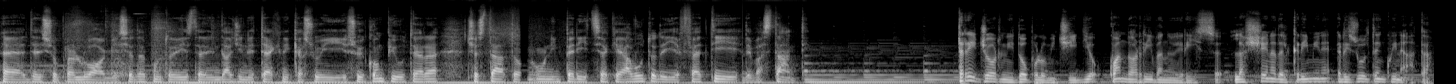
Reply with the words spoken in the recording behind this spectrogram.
eh, dei sopralluoghi, sia dal punto di vista dell'indagine tecnica sui, sui computer, c'è stata un'imperizia che ha avuto degli effetti devastanti. Tre giorni dopo l'omicidio, quando arrivano i RIS, la scena del crimine risulta inquinata.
